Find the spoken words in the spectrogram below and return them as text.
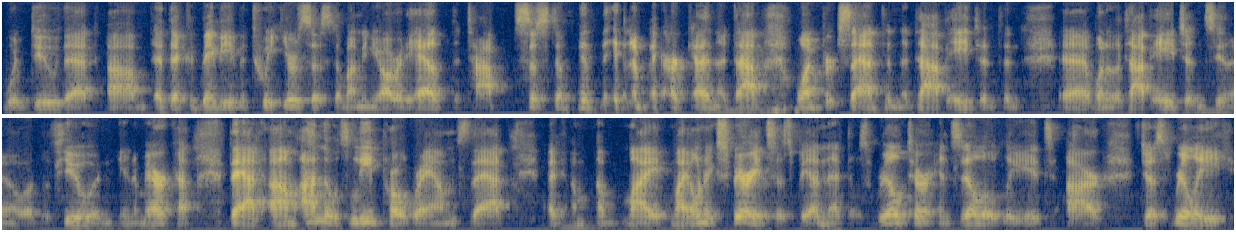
would do that um, that could maybe even tweak your system. I mean, you already have the top system in, in America and the top one percent and the top agent and uh, one of the top agents, you know, of the few in, in America. That um, on those lead programs that um, uh, my my own experience has been that those realtor and Zillow leads are just really,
